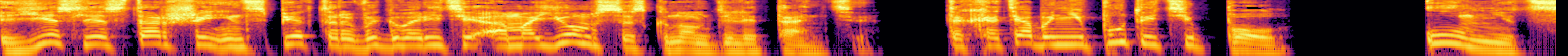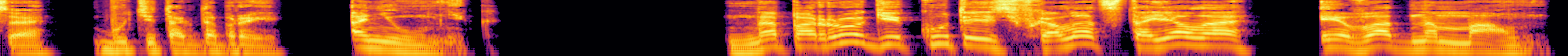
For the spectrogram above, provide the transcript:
«Если, старший инспектор, вы говорите о моем сыскном дилетанте, так хотя бы не путайте пол. Умница, будьте так добры, а не умник». На пороге, кутаясь в халат, стояла Эвадна Маунт.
